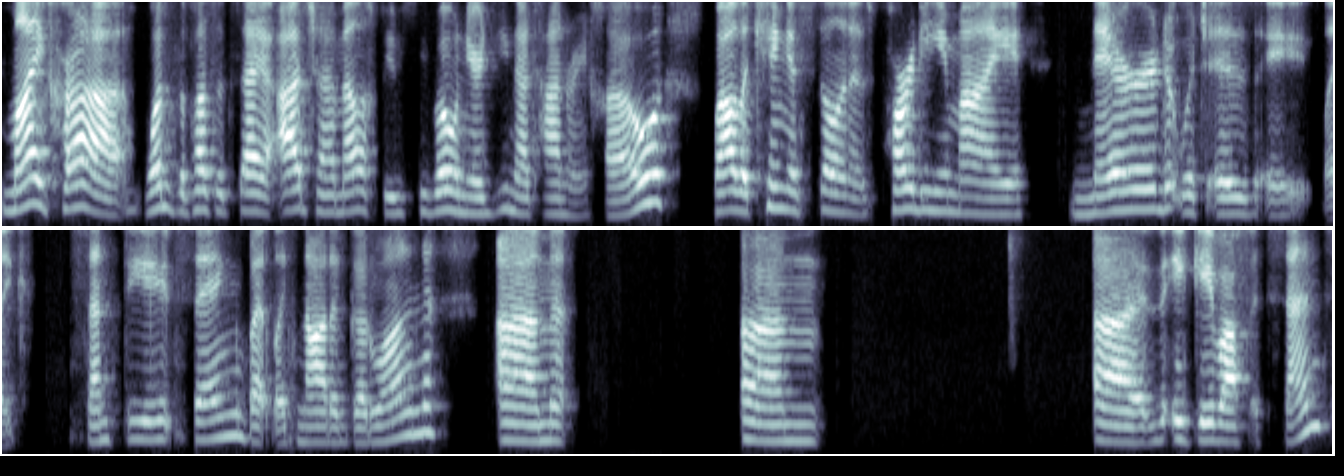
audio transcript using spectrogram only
my kra, what does the pasuk say? Ad melech b'msivo near dina tanrecho. While the king is still in his party, my Nerd, which is a like sentient thing, but like not a good one. Um, um, uh, it gave off its scent.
